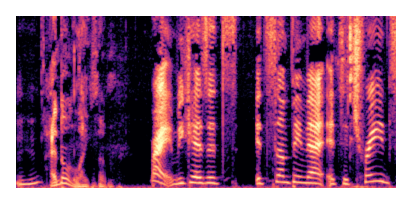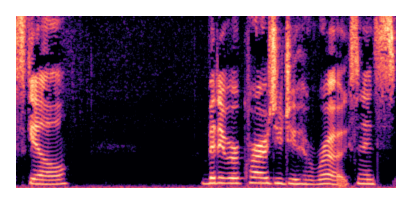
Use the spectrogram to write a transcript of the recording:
Mhm. I don't like them. Right, because it's it's something that it's a trade skill, but it requires you to do heroics, and it's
